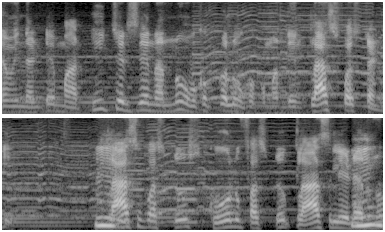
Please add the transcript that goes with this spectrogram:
ఏమైందంటే మా టీచర్సే నన్ను ఒక్కొక్కరు ఒక్కొక్క మంది నేను క్లాస్ ఫస్ట్ అండి. Class first school first class లీడర్ను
